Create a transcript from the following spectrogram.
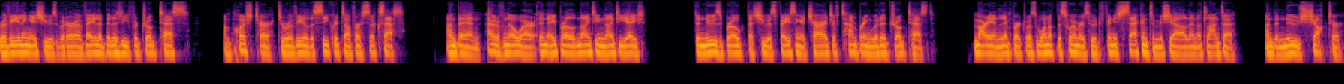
revealing issues with her availability for drug tests and pushed her to reveal the secrets of her success. And then, out of nowhere, in April 1998, the news broke that she was facing a charge of tampering with a drug test. Marianne Limpert was one of the swimmers who had finished second to Michelle in Atlanta, and the news shocked her.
